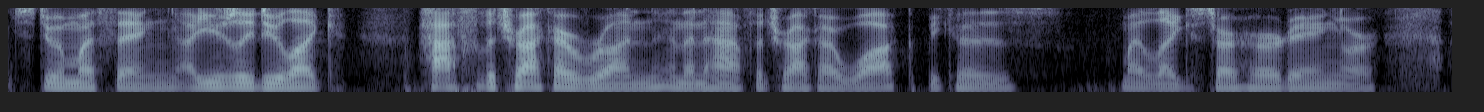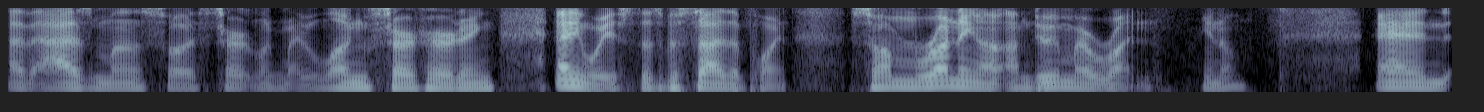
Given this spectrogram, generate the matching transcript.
just doing my thing. I usually do like half of the track I run and then half the track I walk because my legs start hurting or I have asthma, so I start like my lungs start hurting. Anyways, that's beside the point. So I'm running, I'm doing my run, you know, and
